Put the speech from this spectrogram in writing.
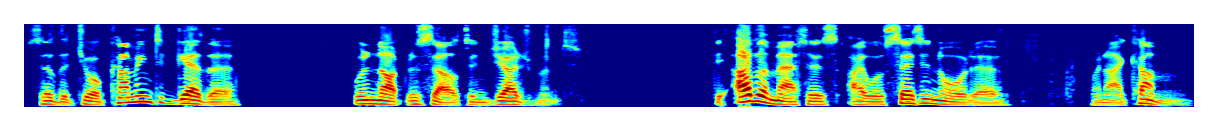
so that your coming together will not result in judgment. The other matters I will set in order when I come.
